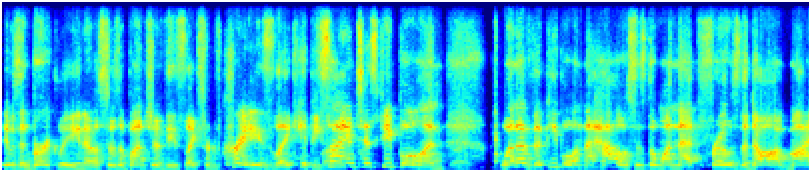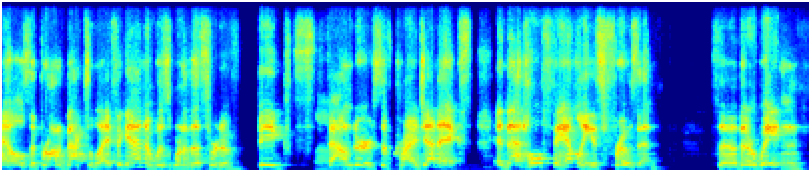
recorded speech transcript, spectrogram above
it was in Berkeley. You know, so it was a bunch of these like sort of crazed like hippie right. scientist people, and right. one of the people in the house is the one that froze the dog Miles, that brought him back to life again, and was one of the sort of big oh. founders of cryogenics, and that whole family is frozen. So they're waiting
